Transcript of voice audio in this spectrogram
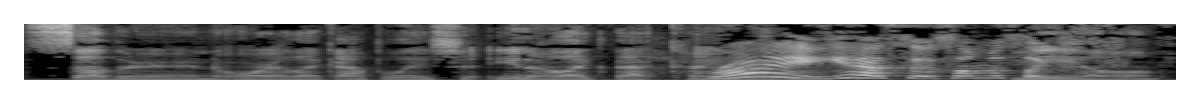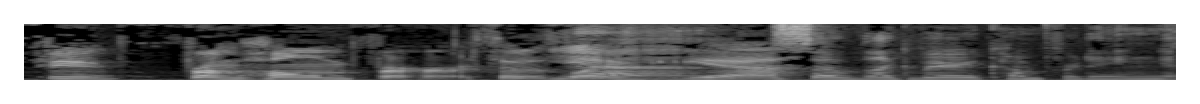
southern or like Appalachian, you know, like that kind Right, of yeah, so it's almost like meal. f- food from home for her. So it's yeah, like, yeah. So like very comforting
